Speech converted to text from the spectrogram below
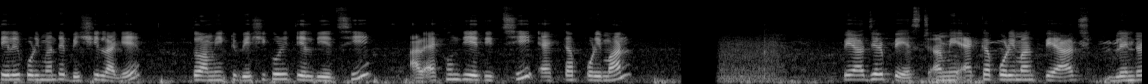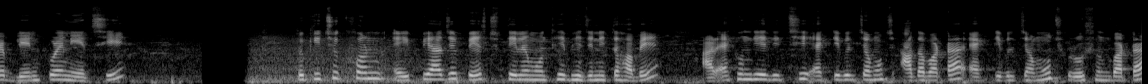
তেলের পরিমাণটা বেশি লাগে। তো আমি একটু বেশি করে তেল দিয়েছি। আর এখন দিয়ে দিচ্ছি এক কাপ পরিমাণ পেঁয়াজের পেস্ট। আমি এক কাপ পরিমাণ পেঁয়াজ ব্লেন্ডার ব্লেন্ড করে নিয়েছি। তো কিছুক্ষণ এই পেঁয়াজের পেস্ট তেলের মধ্যে ভেজে নিতে হবে। আর এখন দিয়ে দিচ্ছি এক টেবিল চামচ আদা বাটা, এক টেবিল চামচ রসুন বাটা,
